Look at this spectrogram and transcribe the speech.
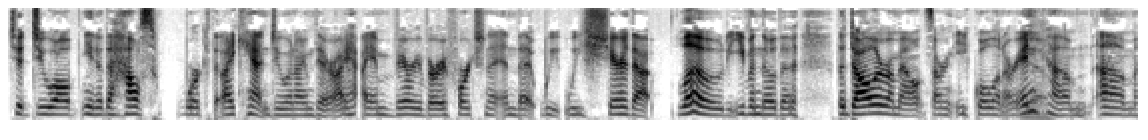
to do all you know the housework that I can't do when I'm there. I, I am very very fortunate in that we we share that load, even though the the dollar amounts aren't equal in our income. Um,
